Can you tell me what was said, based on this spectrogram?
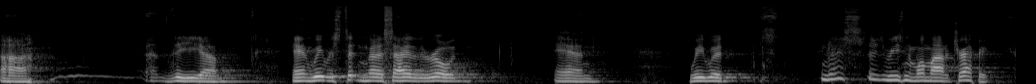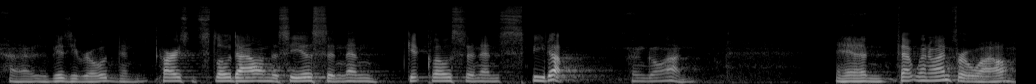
Uh, the, uh, and we were sitting by the side of the road, and we would there's, there's a reasonable amount of traffic. Uh, it was a busy road, and cars would slow down to see us and then get close and then speed up and go on. And that went on for a while.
